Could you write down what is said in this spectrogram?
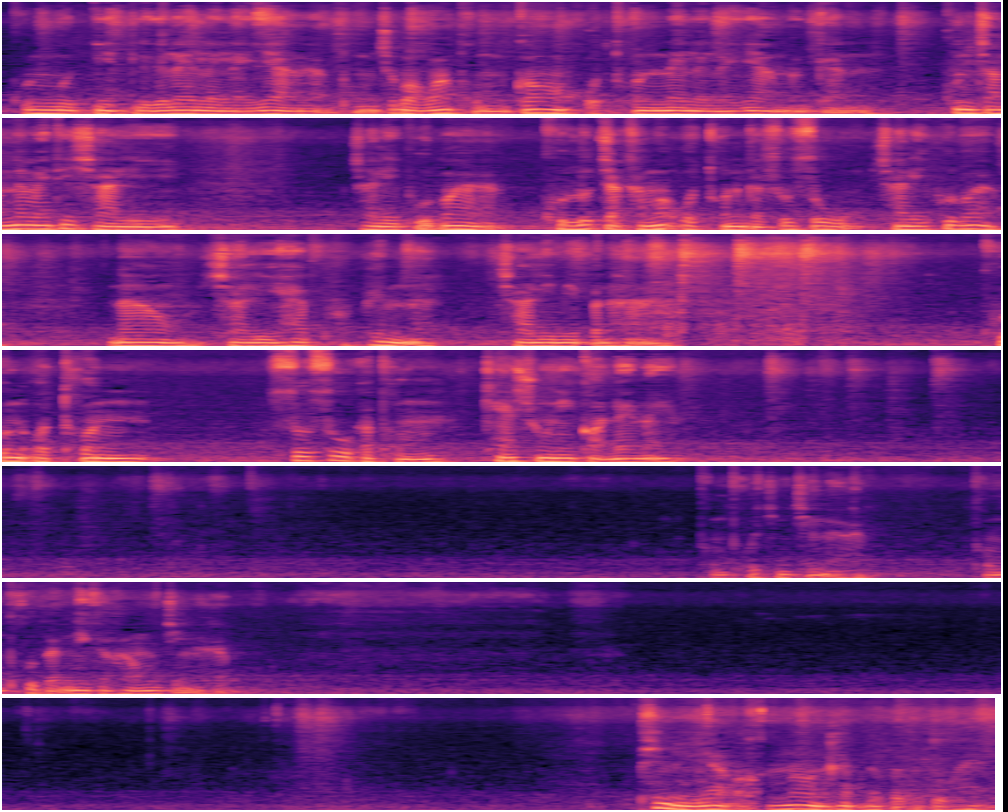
คุณหงุดหงิดหรืออะไรหลายๆอย่างอะผมจะบอกว่าผมก็อดทนในหลาย ๆ อย่างเหมือนกัน คุณจำได้ไหมที่ชาลี ชาลีพูดว่า คุณรู้จักคำว่าอดทนกับสู้ๆชาลีพูดว่า now ชาลี have problem นะชาลีมีปัญหา คุณอดทนสู้ๆกับผม แค่ช่วงนี้ก่อนได้ไหมผมพูดจริง ๆ นะครับ ผมพูดแบบนี้กับเขาจริงๆนะครับ พี่หมีอออกข้างนอกนะครับเดี๋ยวเปิดประตูให้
